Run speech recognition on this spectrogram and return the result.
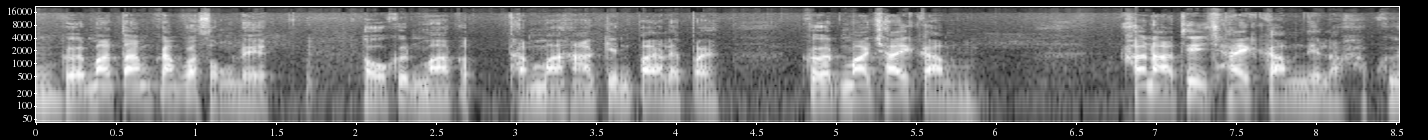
มเกิดมาตามกรรมก็ส่งเดชโตขึ้นมาก็ทำมาหากินไปอะไรไป เกิดมาใช้กรรม ขณะที่ใช้กรรมนี่แหละครับ คือ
